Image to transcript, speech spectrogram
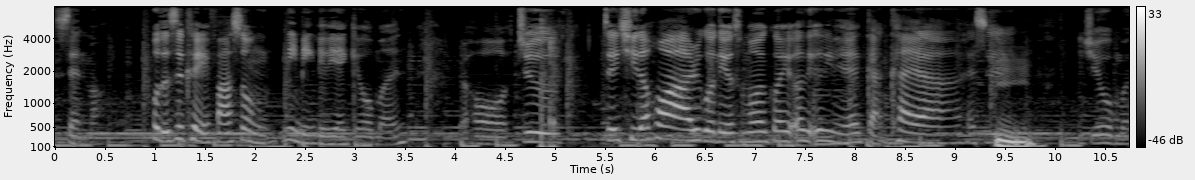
send 吗？或者是可以发送匿名留言给我们，然后就这一期的话，如果你有什么关于二零二零年的感慨啊，还是嗯，你觉得我们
